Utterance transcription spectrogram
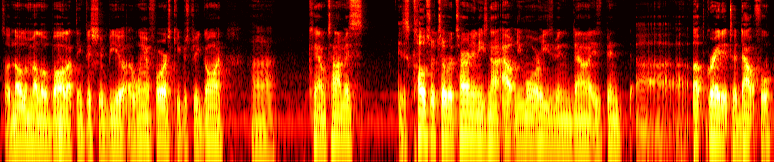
So no LaMelo Ball, I think this should be a, a win for us. Keep the streak going. Uh, Cam Thomas is closer to returning. He's not out anymore. He's been down. He's been uh, upgraded to doubtful.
